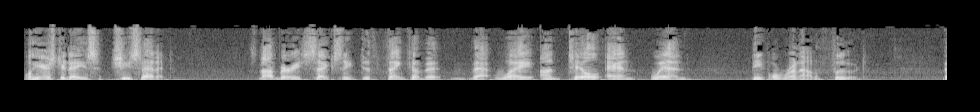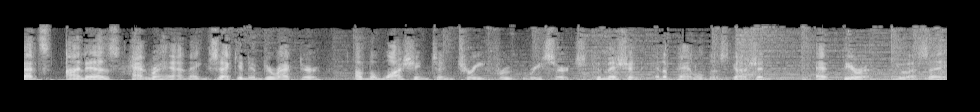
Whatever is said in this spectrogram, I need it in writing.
Well, here's today's She Said It. It's not very sexy to think of it that way until and when people run out of food. That's Ines Hanrahan, Executive Director of the Washington Tree Fruit Research Commission in a panel discussion at FIRA USA.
